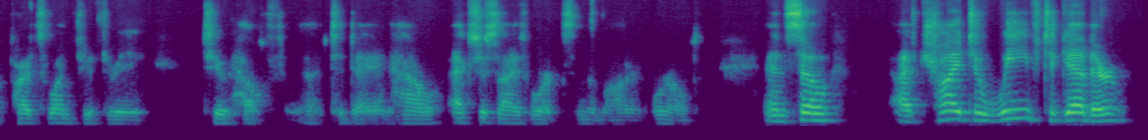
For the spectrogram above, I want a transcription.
parts one through three to health today and how exercise works in the modern world. And so I've tried to weave together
